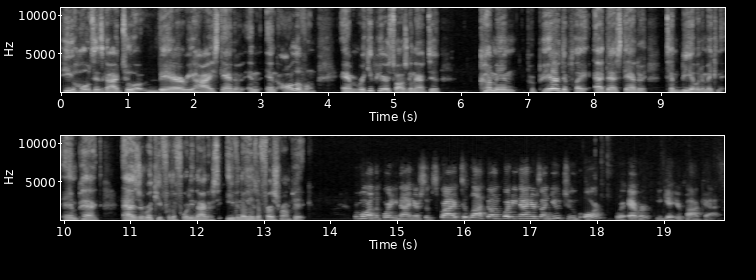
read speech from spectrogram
He holds his guy to a very high standard in, in all of them. And Ricky Pearsall is going to have to come in prepared to play at that standard to be able to make an impact as a rookie for the 49ers, even though he was a first round pick. For more on the 49ers, subscribe to Locked On 49ers on YouTube or wherever you get your podcasts.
